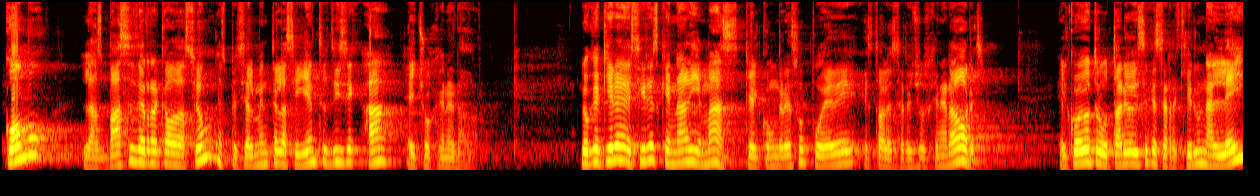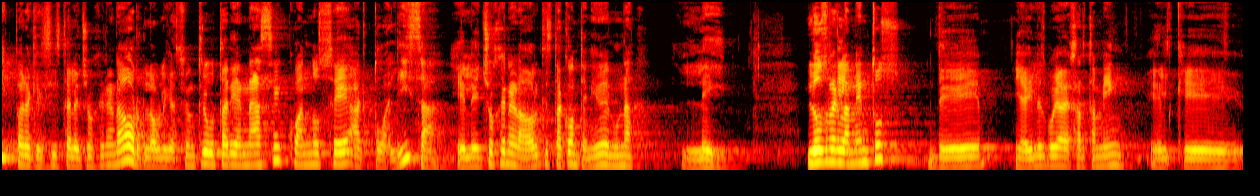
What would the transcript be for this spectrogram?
como las bases de recaudación, especialmente las siguientes, dice a hecho generador. Lo que quiere decir es que nadie más que el Congreso puede establecer hechos generadores. El Código Tributario dice que se requiere una ley para que exista el hecho generador. La obligación tributaria nace cuando se actualiza el hecho generador que está contenido en una ley. Los reglamentos de, y ahí les voy a dejar también el que,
